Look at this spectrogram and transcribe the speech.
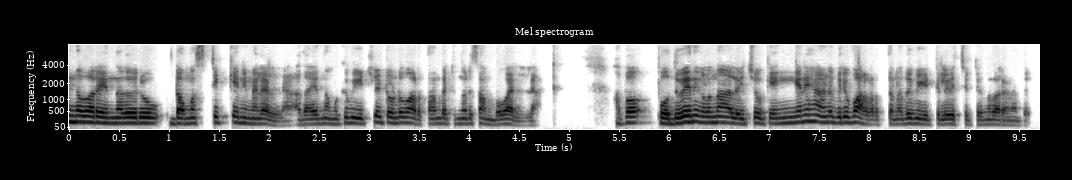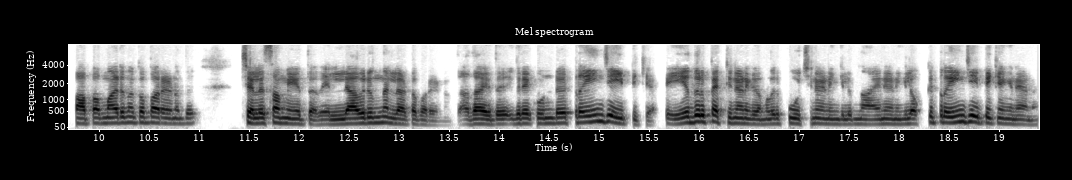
എന്ന് പറയുന്നത് ഒരു ഡൊമസ്റ്റിക് അനിമൽ അല്ല. അതായത് നമുക്ക് വീട്ടിലിട്ടുകൊണ്ട് വളർത്താൻ പറ്റുന്ന ഒരു സംഭവമല്ല. അപ്പോ പൊതുവെ നിങ്ങളൊന്ന് ആലോചിച്ച് നോക്കി എങ്ങനെയാണ് ഇവർ വളർത്തണത് വീട്ടിൽ വെച്ചിട്ട് എന്ന് പറയണത്? പാപ്പന്മാരെന്നൊക്കെ പറയണത് ചില സമയത്ത് അത് എല്ലാവരും എന്നല്ലാട്ടോ പറയണത്. അതായത് ഇവരെ കൊണ്ട് ട്രെയിൻ ചെയ്യിപ്പിക്കുക. ഏതൊരു പെറ്റിനാണെങ്കിലും നമ്മളൊരു പൂച്ചിനാണെങ്കിലും നായനാണെങ്കിലും ഒക്കെ ട്രെയിൻ ചെയ്യിപ്പിക്കുക എങ്ങനെയാണ്?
